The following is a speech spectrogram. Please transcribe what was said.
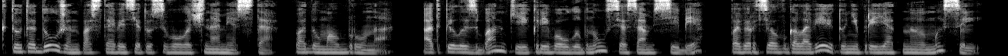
«Кто-то должен поставить эту сволочь на место», — подумал Бруно. Отпил из банки и криво улыбнулся сам себе, Повертел в голове эту неприятную мысль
